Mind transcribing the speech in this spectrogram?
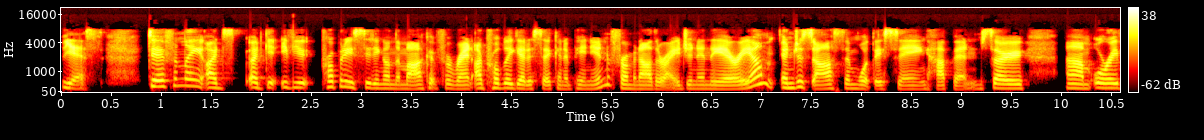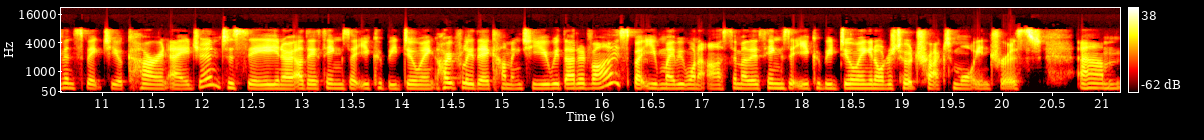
Yes. Definitely, I'd I'd get if your property is sitting on the market for rent, I'd probably get a second opinion from another agent in the area and just ask them what they're seeing happen. So, um, or even speak to your current agent to see, you know, are there things that you could be doing? Hopefully, they're coming to you with that advice, but you maybe want to ask them, are there things that you could be doing in order to attract more interest? Um,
